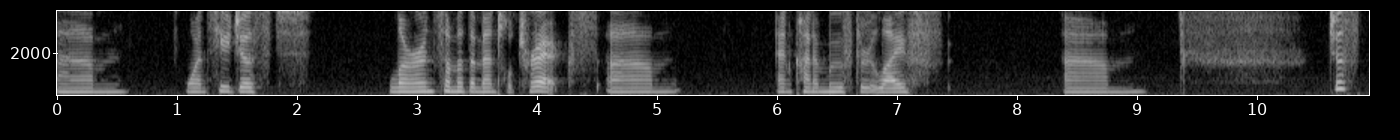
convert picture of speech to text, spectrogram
Um, once you just learn some of the mental tricks um, and kind of move through life um, just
